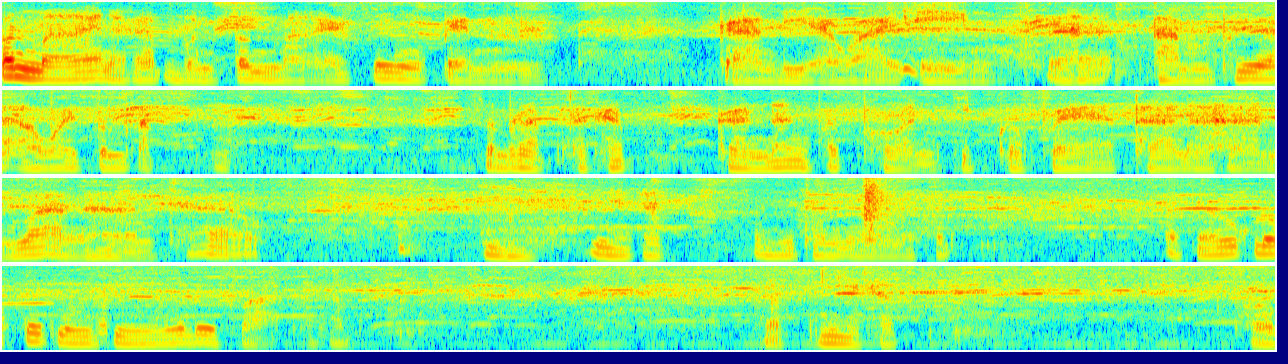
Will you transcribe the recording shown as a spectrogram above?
ต้นไม้นะครับ บนต้นไม้ซึ่งเป็นการ DIY เองนะฮะทำเพื่อเอาไว้สำหรับสำหรับนะครับ การนั่งพักผ่อนจิบกาแฟทานอาหารว่างอาหารเช้า นี่ครับอันนี้ทำเองนะครับ อาจจะรกๆนิดนึงคือไม่ได้ฝาดนะครับ ครับนี่ครับ พร้อม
